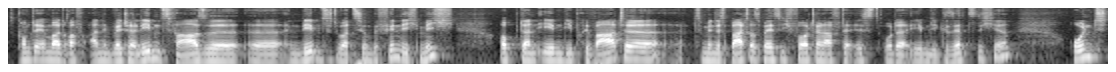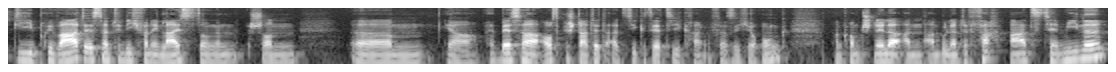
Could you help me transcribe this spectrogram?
Es kommt ja immer darauf an, in welcher Lebensphase, äh, in Lebenssituation befinde ich mich, ob dann eben die private äh, zumindest beitragsmäßig vorteilhafter ist oder eben die gesetzliche. Und die private ist natürlich von den Leistungen schon ähm, ja, besser ausgestattet als die gesetzliche Krankenversicherung. Man kommt schneller an ambulante Facharzttermine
